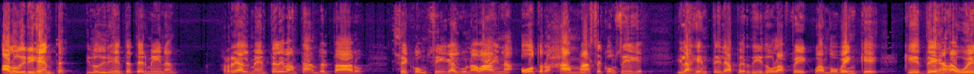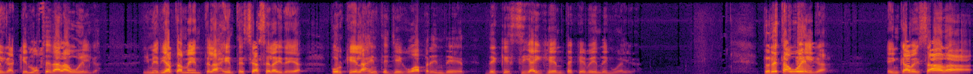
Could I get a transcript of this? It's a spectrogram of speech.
a los dirigentes, y los dirigentes terminan realmente levantando el paro, se consigue alguna vaina, otra jamás se consigue y la gente le ha perdido la fe. Cuando ven que, que dejan la huelga, que no se da la huelga, inmediatamente la gente se hace la idea porque la gente llegó a aprender de que sí hay gente que vende en huelga. Pero esta huelga, encabezada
